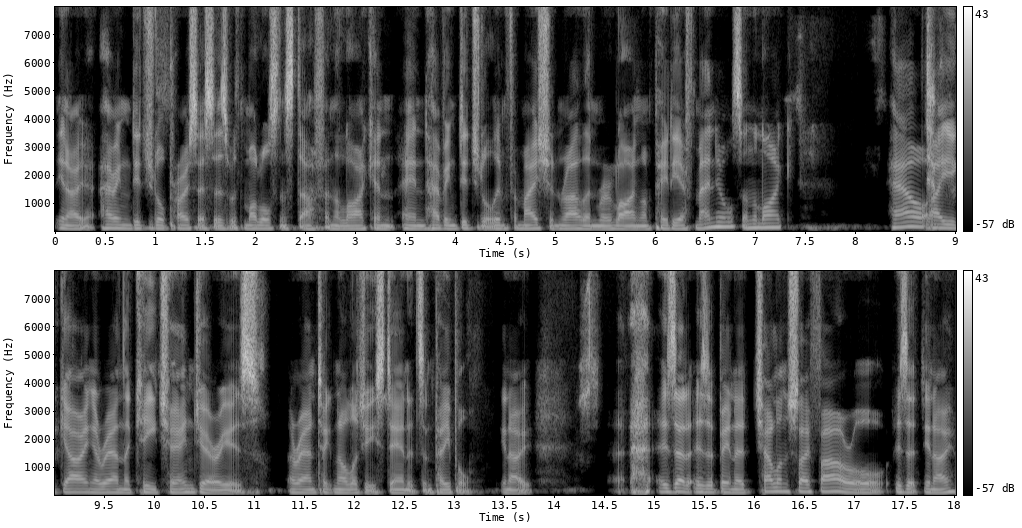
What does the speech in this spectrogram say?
you know having digital processes with models and stuff and the like and and having digital information rather than relying on PDF manuals and the like. How are you going around the key change areas around technology standards and people? You know, is that has it been a challenge so far, or is it you know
